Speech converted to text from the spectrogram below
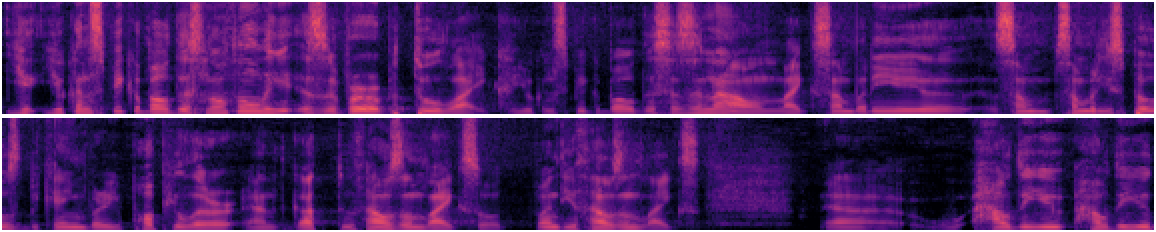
you, you, can speak about this not only as a verb, to like, you can speak about this as a noun, like somebody, uh, some, somebody's post became very popular and got 2,000 likes or 20,000 likes. Uh, how, do you, how do you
